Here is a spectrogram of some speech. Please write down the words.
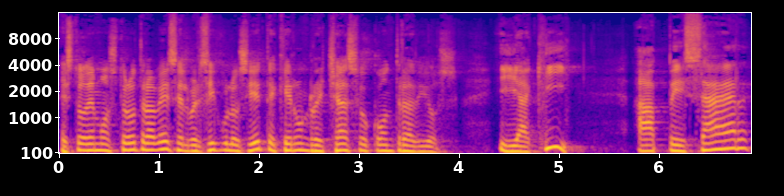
Esto demostró otra vez el versículo 7 que era un rechazo contra Dios. Y aquí, a pesar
